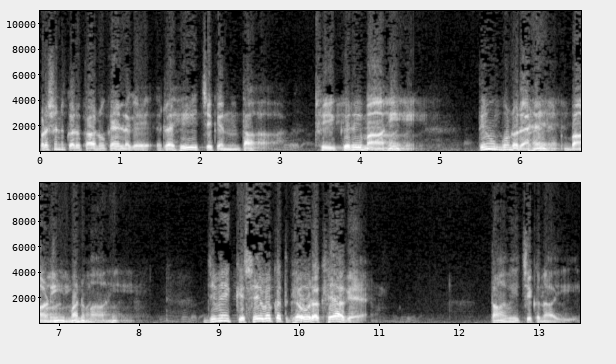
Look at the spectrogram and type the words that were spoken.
ਪ੍ਰਸ਼ਨ ਕਰਤਾ ਨੂੰ ਕਹਿਣ ਲਗੇ, ਰਹੀ ਚਿਕਿੰਤਾ ਠੀਕਰੀ ਮਾਹੀ ਤਿਉ ਗੁਣ ਰਹੇ ਬਾਣੀ ਮਨ ਮਾਹੀ। ਜਿਵੇਂ ਕਿਸੇ ਵਕਤ ਘਿਓ ਰੱਖਿਆ ਗਿਆ, ਤਾਂ ਵੀ ਚਿਕਨਾਈ,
